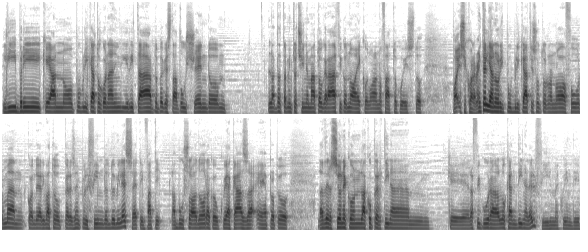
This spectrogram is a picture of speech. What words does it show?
libri che hanno pubblicato con anni di ritardo perché stava uscendo l'adattamento cinematografico. No, ecco, non hanno fatto questo. Poi sicuramente li hanno ripubblicati sotto una nuova forma quando è arrivato per esempio il film del 2007, infatti la bussola d'oro che ho qui a casa è proprio la versione con la copertina che raffigura la locandina del film, quindi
